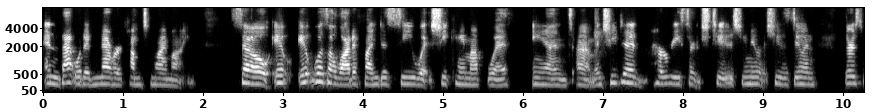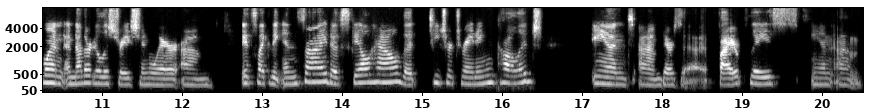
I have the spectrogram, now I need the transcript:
and that would have never come to my mind so it it was a lot of fun to see what she came up with, and um, and she did her research too. She knew what she was doing. There's one another illustration where um, it's like the inside of Scale How, the teacher training college, and um, there's a fireplace and um,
